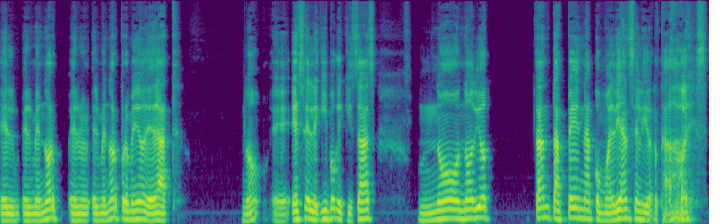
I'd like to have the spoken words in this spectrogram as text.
el, menor, el, menor promedio de edad. ¿No? Eh, es el equipo que quizás no, no dio tanta pena como Alianza en Libertadores.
